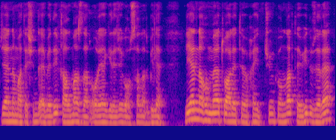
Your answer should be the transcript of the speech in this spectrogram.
cehennem ateşinde ebedi kalmazlar. Oraya girecek olsalar bile. Liyennehum mâtu ale tevhid. Çünkü onlar tevhid üzere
